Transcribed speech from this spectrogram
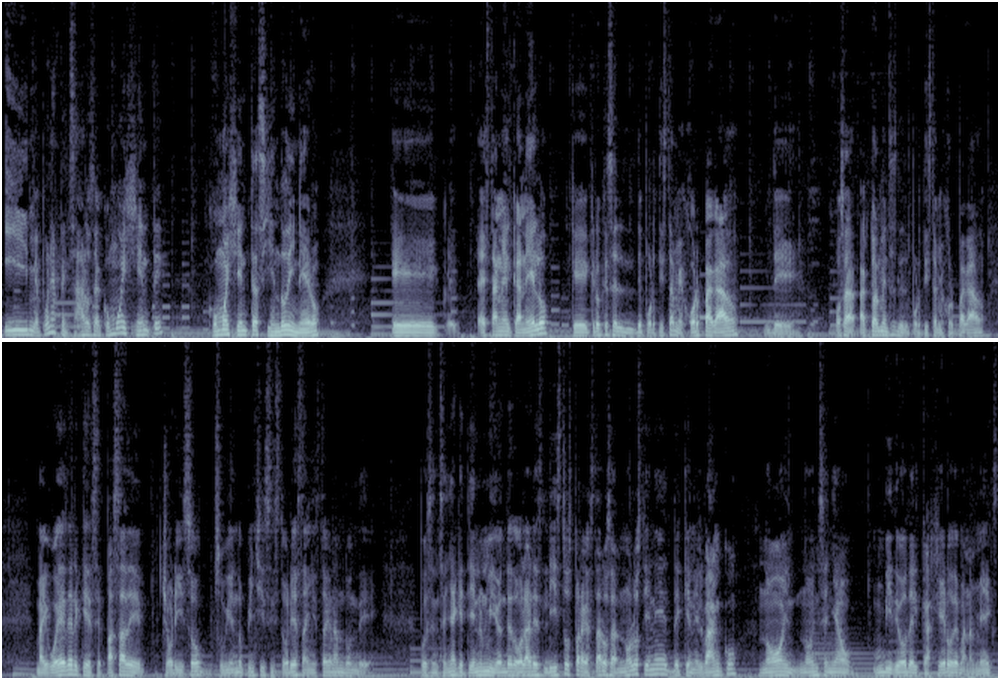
Y me pone a pensar, o sea, cómo hay gente, cómo hay gente haciendo dinero. Eh, está en el Canelo, que creo que es el deportista mejor pagado de... O sea, actualmente es el deportista mejor pagado. Mayweather, que se pasa de chorizo subiendo pinches historias a Instagram donde pues enseña que tiene un millón de dólares listos para gastar. O sea, no los tiene de que en el banco. No, no enseña un video del cajero de Banamex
